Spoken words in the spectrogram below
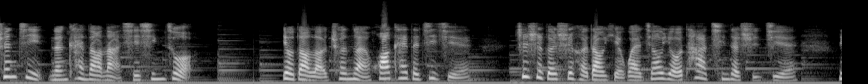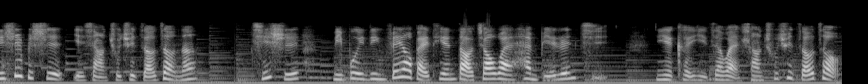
春季能看到哪些星座？又到了春暖花开的季节，这是个适合到野外郊游踏青的时节。你是不是也想出去走走呢？其实你不一定非要白天到郊外和别人挤，你也可以在晚上出去走走，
